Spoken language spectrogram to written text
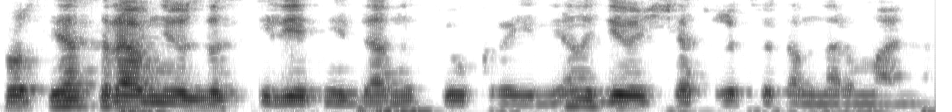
просто я сравниваю с 20-летней давностью Украины. Я надеюсь, сейчас уже все там нормально.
